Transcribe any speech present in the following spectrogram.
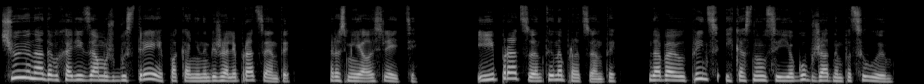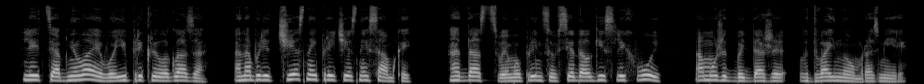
«Чую, надо выходить замуж быстрее, пока не набежали проценты», — рассмеялась Летти. «И проценты на проценты», — добавил принц и коснулся ее губ жадным поцелуем. Летти обняла его и прикрыла глаза. Она будет честной-пречестной самкой, отдаст своему принцу все долги с лихвой, а может быть, даже в двойном размере.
